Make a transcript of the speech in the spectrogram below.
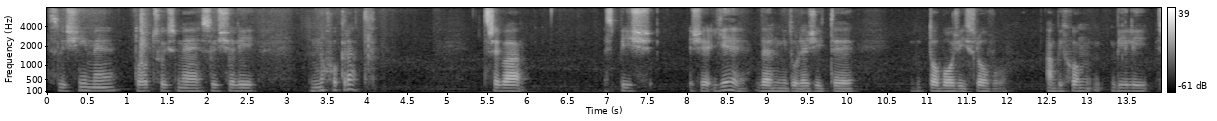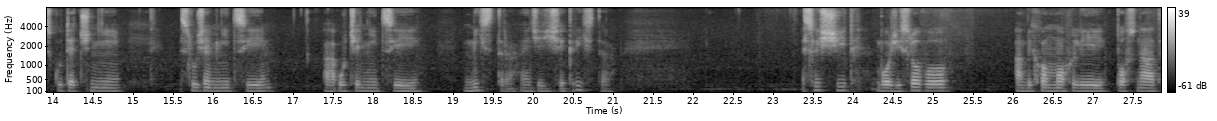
slyšíme to, co jsme slyšeli mnohokrát. Třeba spíš, že je velmi důležité to Boží slovo, abychom byli skuteční služebníci a učeníci mistra Ježíše Krista. Slyšet Boží slovo, abychom mohli poznat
